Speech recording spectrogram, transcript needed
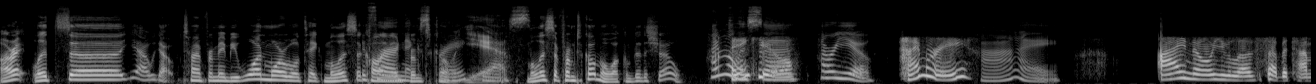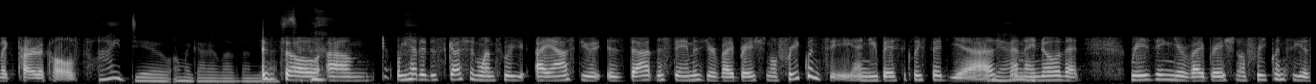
All right, let's. uh Yeah, we got time for maybe one more. We'll take Melissa Before calling our in from Tacoma. break, Yeah, yes. Melissa from Tacoma. Welcome to the show. Hi, Thank Melissa. you. How are you? Hi, Marie. Hi. I know you love subatomic particles. I do. Oh my God, I love them. And so um, we had a discussion once where you, I asked you, is that the same as your vibrational frequency? And you basically said yes. Yeah. And I know that raising your vibrational frequency is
